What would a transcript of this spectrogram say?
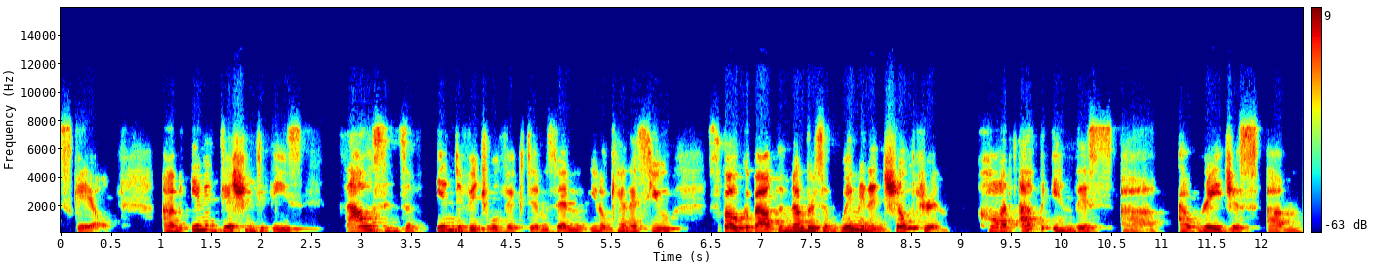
scale. Um, in addition to these thousands of individual victims, and you know, Ken, as you spoke about the numbers of women and children caught up in this uh, outrageous um,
